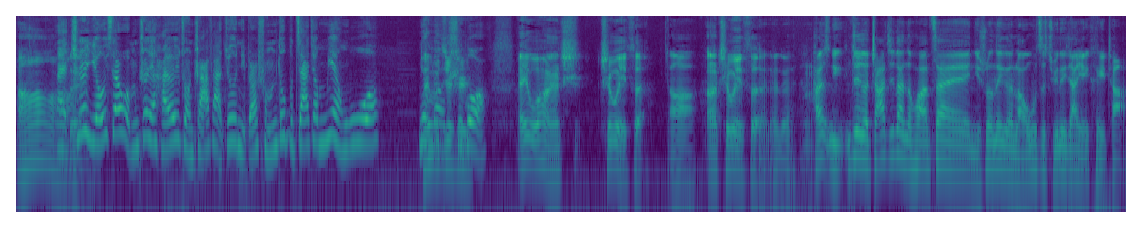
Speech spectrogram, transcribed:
哦，哎，其实油仙我们这里还有一种炸法，就是里边什么都不加，叫面窝。你有没有吃过？哎，我好像吃吃过一次啊啊，吃过一次。对对对，还有你这个炸鸡蛋的话，在你说那个老屋子局那家也可以炸，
